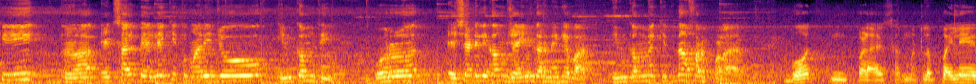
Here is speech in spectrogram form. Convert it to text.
कि एक साल पहले की तुम्हारी जो इनकम थी और एशिया टेलीकॉम ज्वाइन करने के बाद इनकम में कितना फ़र्क पड़ा है आपको? बहुत पड़ा है सर मतलब पहले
